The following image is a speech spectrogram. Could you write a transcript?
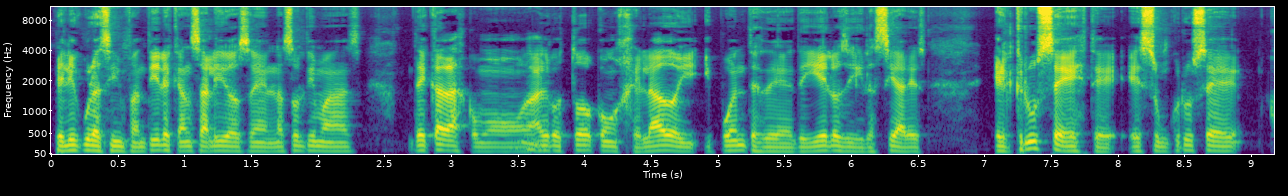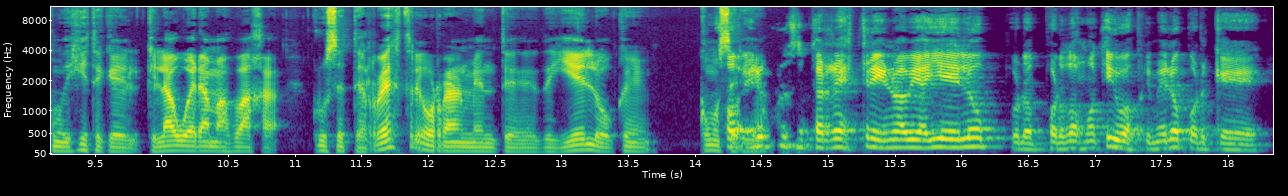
películas infantiles que han salido en las últimas décadas como mm. algo todo congelado y, puentes de, hielos y glaciares. El cruce este es un cruce, como dijiste, que, el agua era más baja. ¿Cruce terrestre o realmente de hielo? ¿Qué, ¿Cómo sería? Era un cruce terrestre y no había hielo por, por, dos motivos. Primero porque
